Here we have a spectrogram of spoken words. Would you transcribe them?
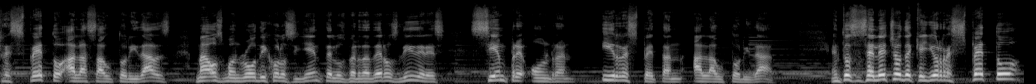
respeto a las autoridades. Miles Monroe dijo lo siguiente, los verdaderos líderes siempre honran y respetan a la autoridad. Entonces el hecho de que yo respeto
